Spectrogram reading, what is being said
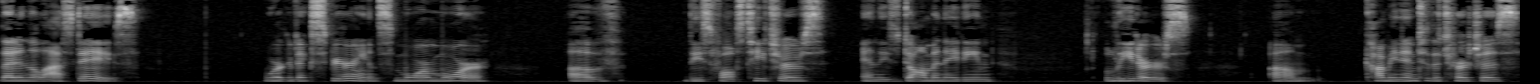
that in the last days, we're going to experience more and more of these false teachers and these dominating leaders um, coming into the churches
